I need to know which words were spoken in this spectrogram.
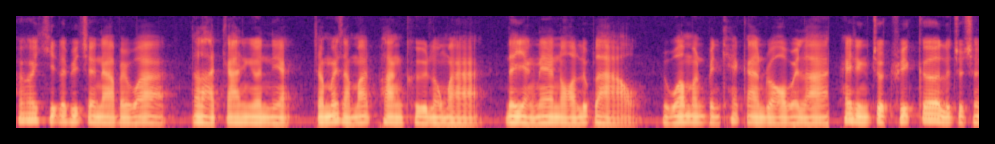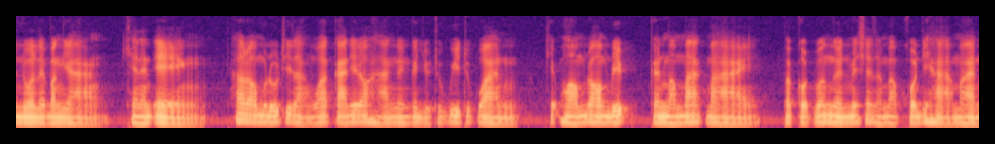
ค่อยๆคิดและพิจารณาไปว่า ตลาดการเงินเนี่ยจะไม่สามารถพังคืนลงมา ได้อย่างแน่นอนหรือเปล่า หรือว่ามันเป็นแค่การรอเวลาให้ถึงจุดทริกเกอร์หรือจุดชนวนอะไรบางอย่าง แค่นั้นเอง ถ้าเรามารู้ทีหลังว่าการที่เราหาเงินกันอยู่ทุกวี่ทุกวัน เก็บหอมรอมริบกันมามากมาย ปรากฏว่าเงินไม่ใช่สำหรับคนที่หามัน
